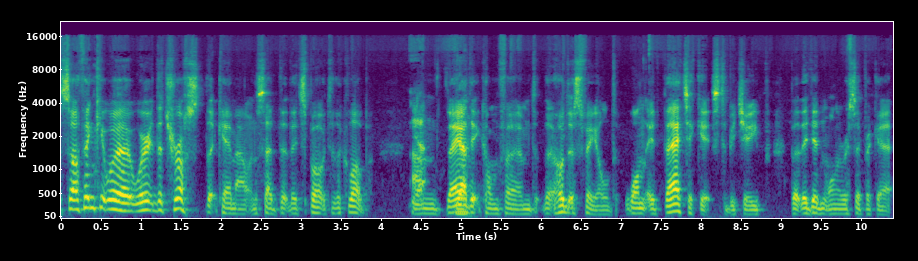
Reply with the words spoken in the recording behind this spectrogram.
So I think it were were it the trust that came out and said that they'd spoke to the club, Yeah. and they Yeah. had it confirmed that Huddersfield wanted their tickets to be cheap, but they didn't want to reciprocate.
